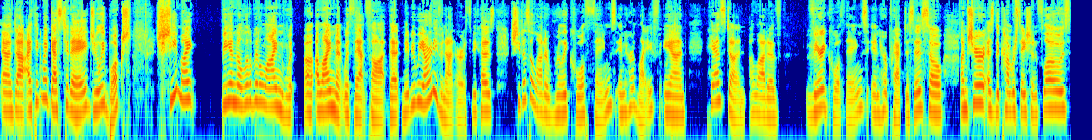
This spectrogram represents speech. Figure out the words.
And uh, I think my guest today, Julie Booksh, she might be in a little bit aligned with uh, alignment with that thought that maybe we aren't even on earth because she does a lot of really cool things in her life and has done a lot of very cool things in her practices. So I'm sure as the conversation flows,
